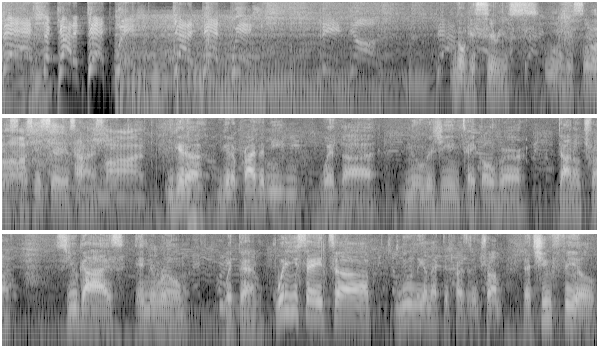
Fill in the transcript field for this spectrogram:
fast. I got a death wish. Got a death wish. Live young. We're gonna get serious. We're get serious. Let's get serious, guys. Come on. You get a you get a private meeting with uh, new regime takeover Donald Trump. So you guys in the room with them. What do you say to newly elected President Trump that you feel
